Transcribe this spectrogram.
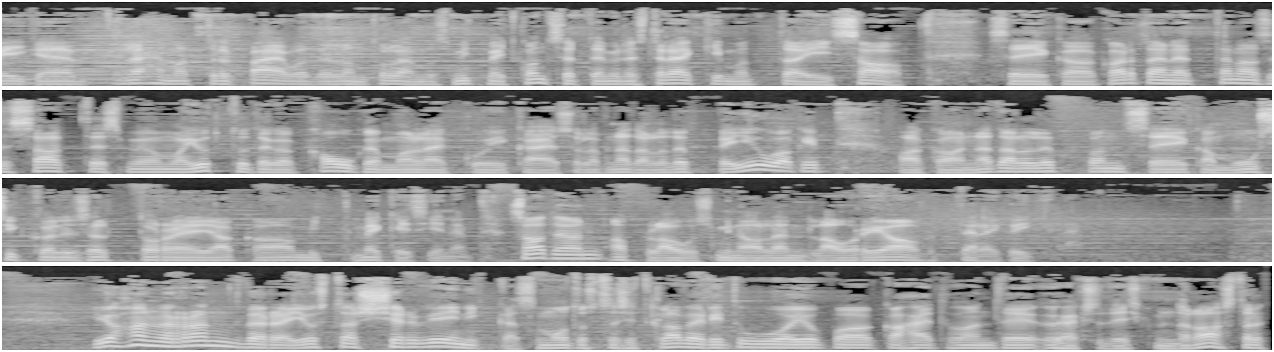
Kõige lähematel päevadel on tulemas mitmeid kontserte, millest rääkimata ei saa. seega kardan, et tänases saates me oma juttudega kaugemale kui käesolev nädalalõpp ei jõuagi, aga nädalalõpp on seega muusikaliselt tore ja ka mitmekesine. saade on Applaus, mina olen Lauri Aav, tere kõigile! Johan Randvere Justas Šervenikas moodustasid klaveriduo juba kahe tuhande üheksateistkümnendal aastal.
